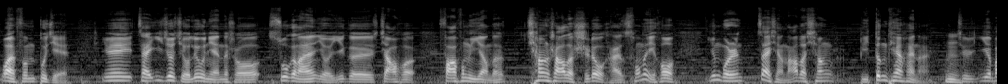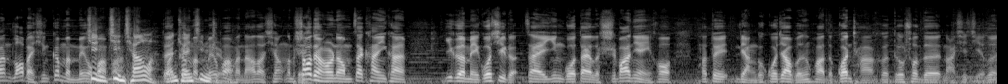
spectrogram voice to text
万分不解。因为在一九九六年的时候，苏格兰有一个家伙发疯一样的枪杀了十六个孩子。从那以后，英国人再想拿到枪比登天还难，嗯，就是一般老百姓根本没有办法禁禁枪了，完全没有办法拿到枪。那么稍等会儿呢，我们再看一看一个美国记者在英国待了十八年以后，他对两个国家文化的观察和得出的哪些结论。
